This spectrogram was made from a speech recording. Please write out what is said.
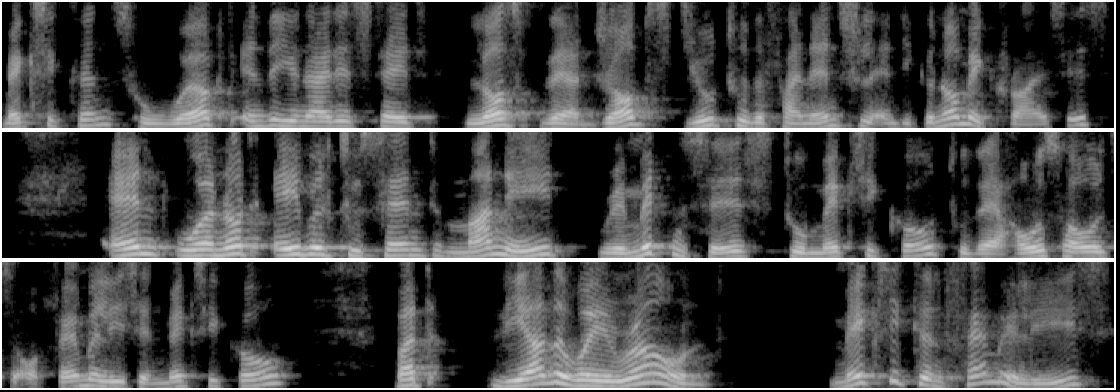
Mexicans who worked in the United States lost their jobs due to the financial and economic crisis and were not able to send money, remittances to Mexico, to their households or families in Mexico. But the other way around, Mexican families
